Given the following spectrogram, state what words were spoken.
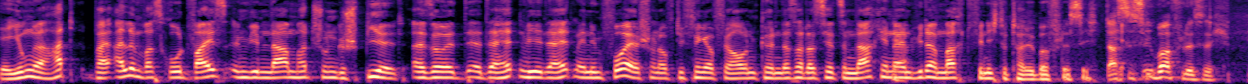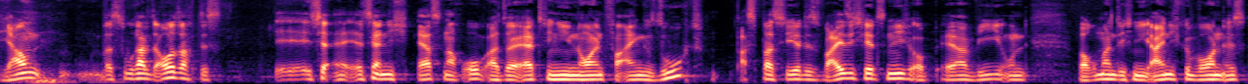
Der Junge hat bei allem, was Rot-Weiß irgendwie im Namen hat, schon gespielt. Also da, da hätten wir, da hätten wir ihm vorher schon auf die Finger verhauen können, dass er das jetzt im Nachhinein wieder macht, finde ich total überflüssig. das ist überflüssig. Ja, und was du gerade auch sagtest, ist ja, er ist ja nicht erst nach oben, also er hat sich nie einen neuen Verein gesucht. Was passiert ist, weiß ich jetzt nicht, ob er wie und warum man sich nie einig geworden ist,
